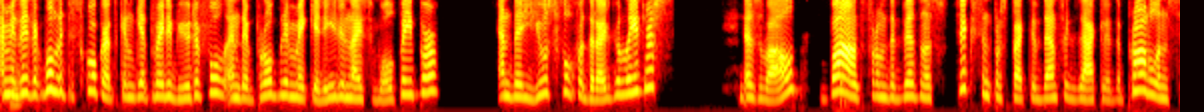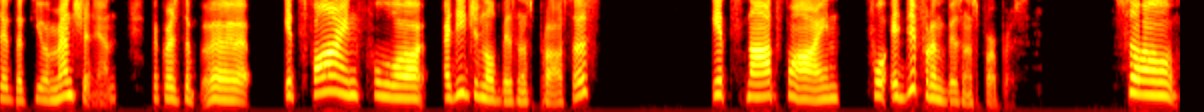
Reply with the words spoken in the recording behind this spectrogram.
I mean, mm-hmm. data quality scorecard can get very beautiful and they probably make a really nice wallpaper and they're useful for the regulators as well. But from the business fixing perspective, that's exactly the problem set that you're mentioning because the uh, it's fine for a regional business process. It's not fine for a different business purpose. So,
